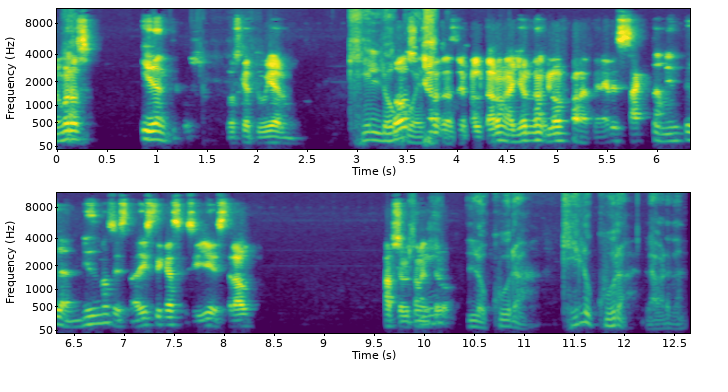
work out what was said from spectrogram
números idénticos los que tuvieron. Qué loco Dos es. yardas le faltaron a Jordan Love para tener exactamente las mismas estadísticas que CJ Stroud. Absolutamente Qué loco. locura, qué locura, la verdad.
